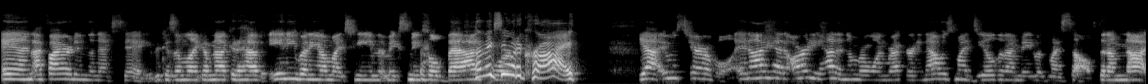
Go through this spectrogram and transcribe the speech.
And I fired him the next day because I'm like, I'm not going to have anybody on my team that makes me feel bad. that makes me want to cry. Yeah, it was terrible. And I had already had a number one record, and that was my deal that I made with myself that I'm not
